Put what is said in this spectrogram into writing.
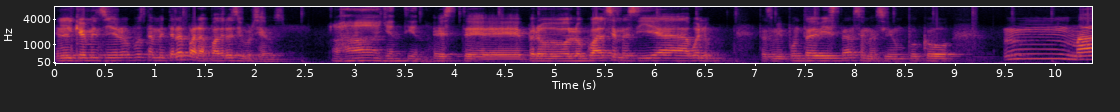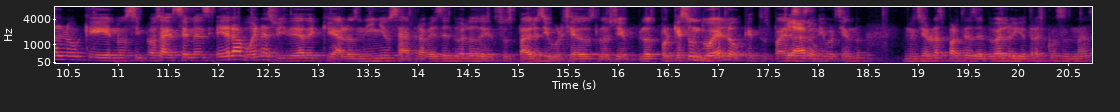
En el que me enseñaron justamente, era para padres divorciados. Ajá, ya entiendo. Este, pero lo cual se me hacía, bueno, desde mi punto de vista, se me hacía un poco mm, malo que nos, o sea, se me, era buena su idea de que a los niños a través del duelo de sus padres divorciados los, los porque es un duelo que tus padres Claro. están divorciando, mencionar las partes del duelo y otras cosas más,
